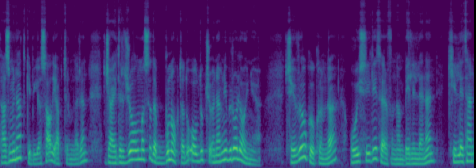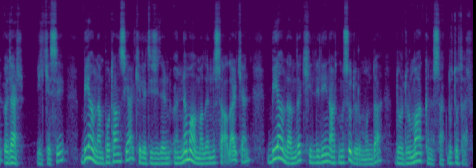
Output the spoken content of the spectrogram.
Tazminat gibi yasal yaptırımların caydırıcı olması da bu noktada oldukça önemli bir rol oynuyor. Çevre hukukunda OECD tarafından belirlenen kirleten öder ilkesi bir yandan potansiyel kirleticilerin önlem almalarını sağlarken bir yandan da kirliliğin artması durumunda durdurma hakkını saklı tutar.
